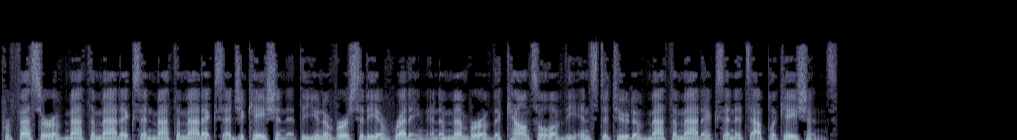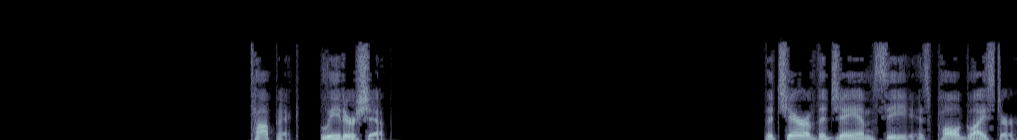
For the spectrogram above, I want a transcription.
professor of mathematics and mathematics education at the University of Reading and a member of the Council of the Institute of Mathematics and its Applications. Topic: Leadership. The chair of the JMC is Paul Glaister,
